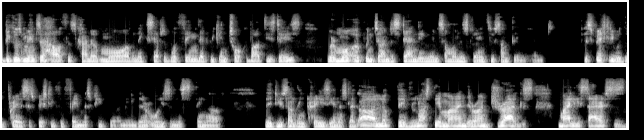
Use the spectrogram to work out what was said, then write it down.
because mental health is kind of more of an acceptable thing that we can talk about these days we're more open to understanding when someone is going through something and especially with the press especially for famous people i mean they're always in this thing of they do something crazy and it's like, oh, look, they've lost their mind. They're on drugs. Miley Cyrus is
